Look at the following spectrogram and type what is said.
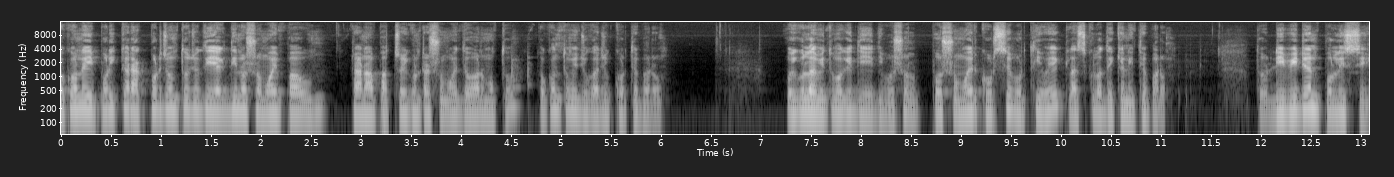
তখন এই পরীক্ষার আগ পর্যন্ত যদি একদিনও সময় পাও, টানা পাঁচ ছয় ঘণ্টা সময় দেওয়ার মতো, তখন তুমি যোগাযোগ করতে পারো। ওইগুলো আমি তোমাকে দিয়ে দিব। স্বল্প সময়ের কোর্সে ভর্তি হয়ে ক্লাসগুলো দেখে নিতে পারো। তো ডিভিডেন্ড পলিসি।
